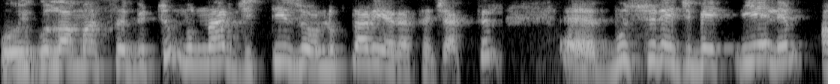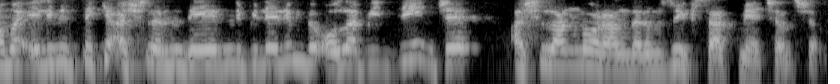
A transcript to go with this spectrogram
uygulaması bütün bunlar ciddi zorluklar yaratacaktır. Ee, bu süreci bekleyelim ama elimizdeki aşıların değerini bilelim ve olabildiğince aşılanma oranlarımızı yükseltmeye çalışalım.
